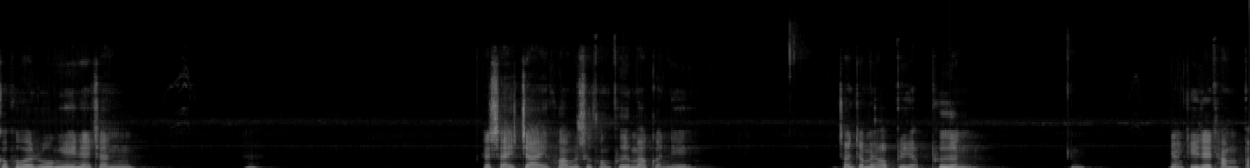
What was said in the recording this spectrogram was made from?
ก็เพื่อรู้งี้เนี่ยฉัน จะใส่ใจความรู้สึกของเพื่อนมากกว่านี้ ฉันจะไม่เอาเปรียบเพื่อน อย่างที่ได้ทำไป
